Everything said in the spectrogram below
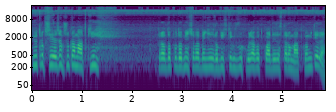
Jutro przyjeżdżam, szukam matki. Prawdopodobnie trzeba będzie zrobić w tych dwóch ulach odkłady ze starą matką i tyle.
